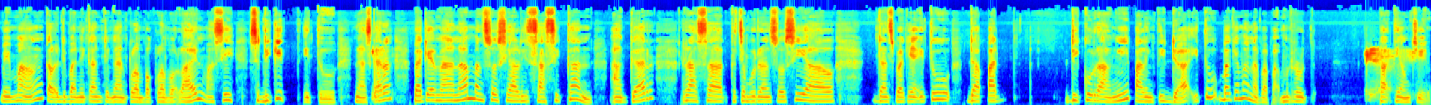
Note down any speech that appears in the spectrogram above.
Memang kalau dibandingkan dengan kelompok-kelompok lain masih sedikit itu. Nah, sekarang bagaimana mensosialisasikan agar rasa kecemburuan sosial dan sebagainya itu dapat dikurangi paling tidak itu bagaimana Bapak menurut Iya. Pak Tiong Chin?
